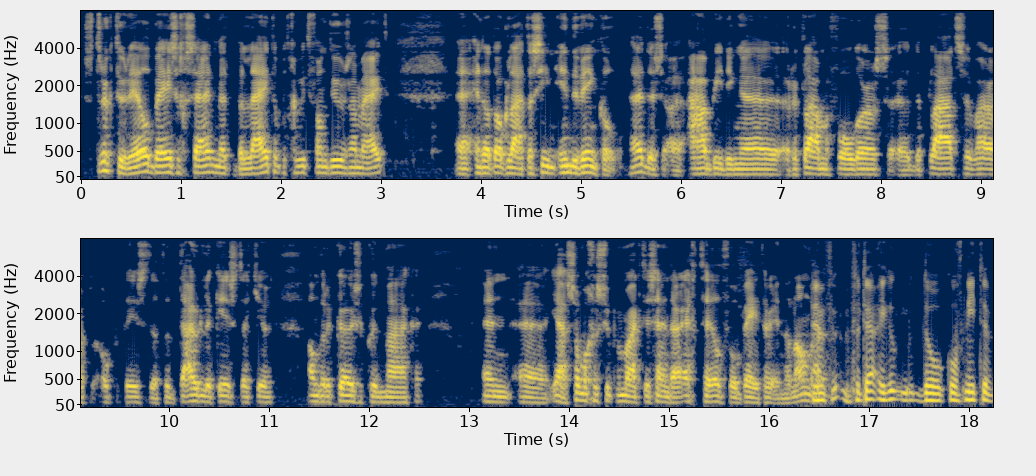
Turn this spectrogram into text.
structureel bezig zijn met beleid op het gebied van duurzaamheid. Eh, en dat ook laten zien in de winkel. Hè? Dus eh, aanbiedingen, reclamefolders, de plaatsen waarop op het is, dat het duidelijk is dat je een andere keuze kunt maken. En ja, sommige supermarkten zijn daar echt heel veel beter in dan andere. En vertel, ik bedoel, ik hoef niet te,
